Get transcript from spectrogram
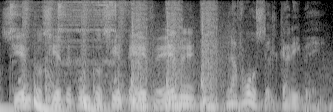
107.7 FM, La Voz del Caribe.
